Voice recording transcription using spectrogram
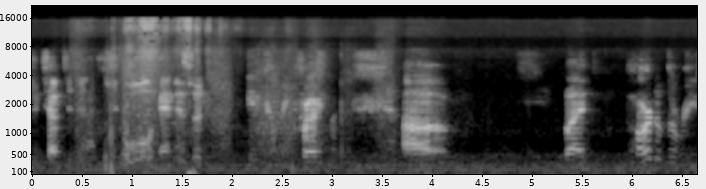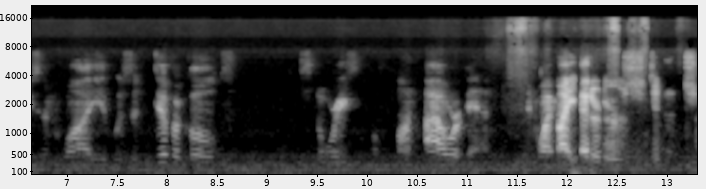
was accepted into school and is an incoming freshman. Um, but part of the reason why it was a difficult story on our end and why my editors didn't,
